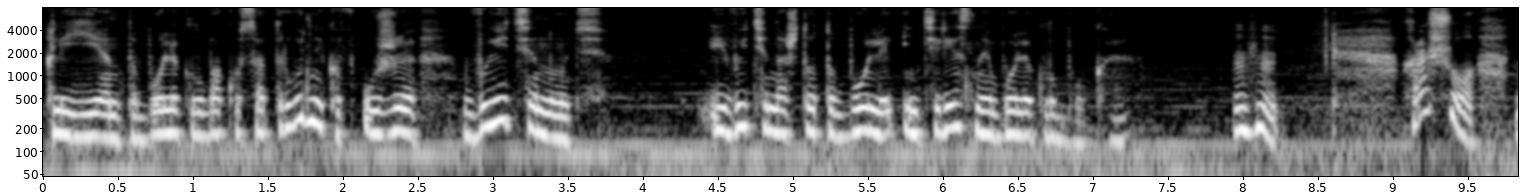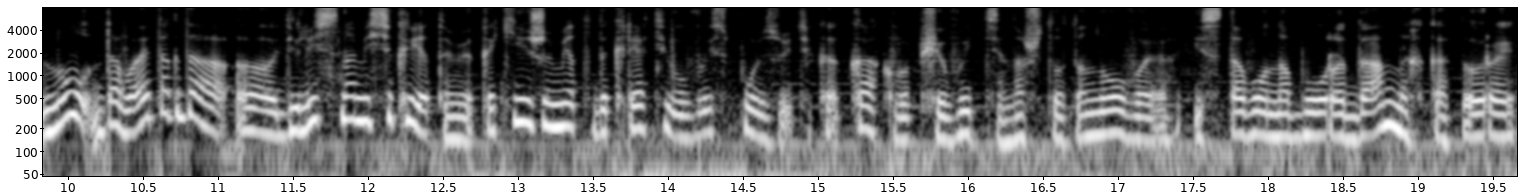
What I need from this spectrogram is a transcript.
клиента, более глубоко сотрудников, уже вытянуть и выйти на что-то более интересное и более глубокое. Угу. Хорошо. Ну, давай тогда э, делись с нами секретами. Какие же методы креатива вы используете? Как, как вообще выйти на что-то новое из того набора данных, которые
